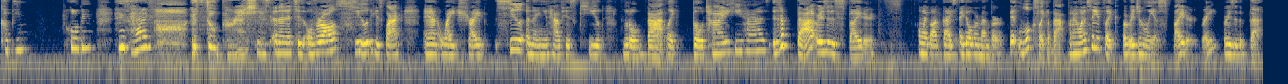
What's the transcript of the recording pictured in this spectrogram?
cupping holding his head. It's so precious. And then it's his overall suit, his black and white stripe suit. And then you have his cute little bat, like bow tie he has. Is it a bat or is it a spider? Oh my god, guys, I don't remember. It looks like a bat, but I want to say it's like originally a spider, right? Or is it a bat?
